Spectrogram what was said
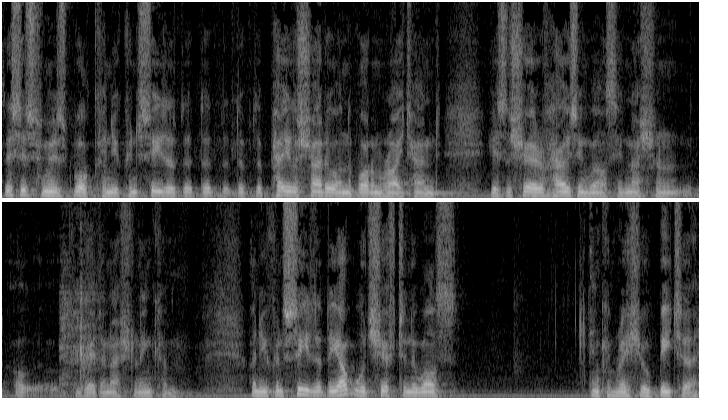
This is from his book, and you can see that the, the, the, the pale shadow on the bottom right hand is the share of housing wealth in national, uh, compared to national income. And you can see that the upward shift in the wealth income ratio beta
